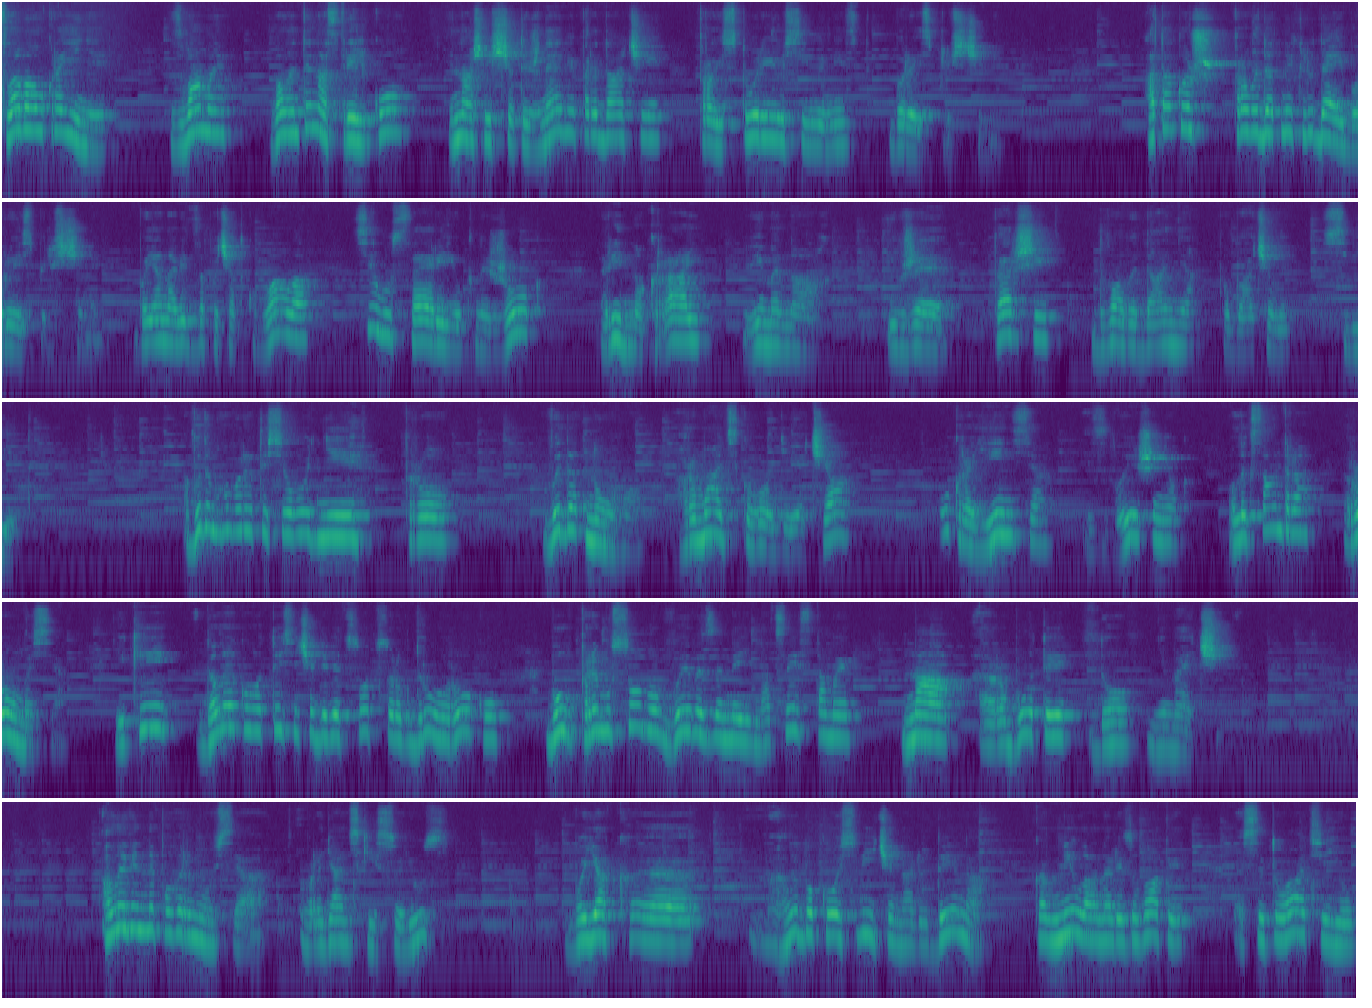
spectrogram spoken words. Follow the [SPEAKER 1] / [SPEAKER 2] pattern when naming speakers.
[SPEAKER 1] Слава Україні! З вами Валентина Стрілько і наші щотижневі передачі про історію сіли міст Бориспільщини, а також про видатних людей Бориспільщини, бо я навіть започаткувала цілу серію книжок Ріднокрай в іменах. І вже перші два видання побачили світ. Будемо говорити сьогодні про видатного громадського діяча, українця із вишеньок Олександра Ромася, який далекого 1942 року був примусово вивезений нацистами на роботи до Німеччини. Але він не повернувся в Радянський Союз, бо як е, глибоко освічена людина, яка вміла аналізувати ситуацію,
